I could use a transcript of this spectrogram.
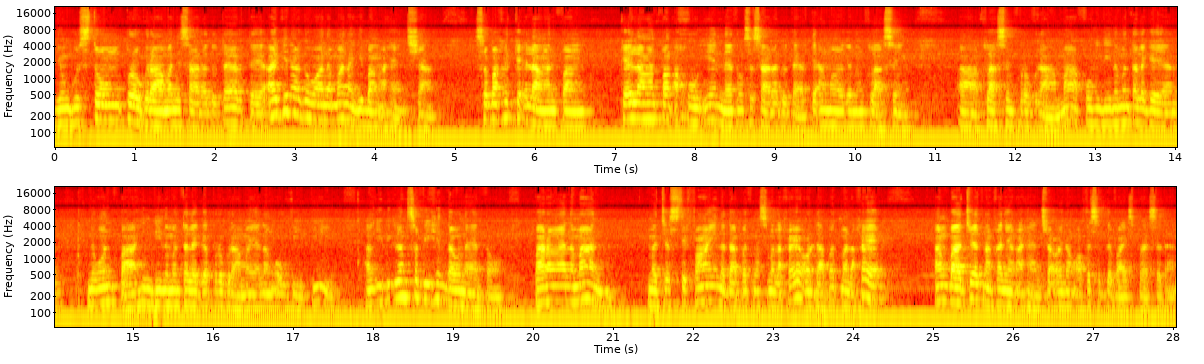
Yung gustong programa ni Sara Duterte ay ginagawa naman ng ibang ahensya. So bakit kailangan pang kailangan pang akuin netong sa Sara Duterte ang mga ganong klaseng ah, klaseng programa kung hindi naman talaga yan noon pa hindi naman talaga programa yan ng OVP. Ang ibig lang sabihin daw na ito, para nga naman ma-justify na dapat mas malaki or dapat malaki ang budget ng kanyang ahensya or ng Office of the Vice President.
